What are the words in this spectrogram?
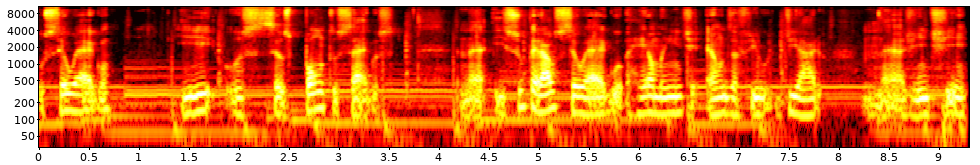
o seu ego e os seus pontos cegos. Né? E superar o seu ego realmente é um desafio diário. Né? A gente,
